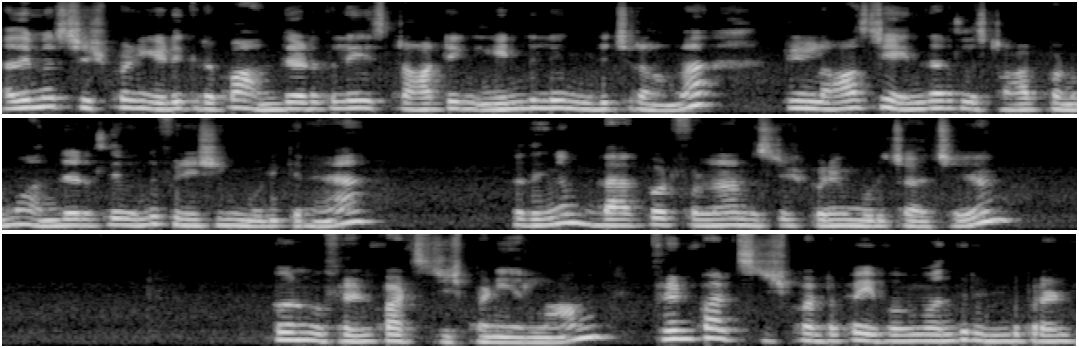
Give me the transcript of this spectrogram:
அதே மாதிரி ஸ்டிச் பண்ணி எடுக்கிறப்ப அந்த இடத்துல ஸ்டார்டிங் எண்ட்லேயே முடிச்சிடாம லாஸ்ட் எந்த இடத்துல ஸ்டார்ட் பண்ணுமோ அந்த இடத்துல வந்து ஃபினிஷிங் முடிக்கிறேன். பார்த்தீங்கன்னா பேக் பார்ட் ஃபுல்லாக நம்ம ஸ்டிச் பண்ணி முடிச்சாச்சு. இப்போ நம்ம ஃப்ரண்ட் பார்ட் ஸ்டிச் பண்ணிடலாம். ஃப்ரண்ட் பார்ட் ஸ்டிச் பண்ணுறப்ப எப்போவுமே வந்து ரெண்டு ஃப்ரண்ட்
